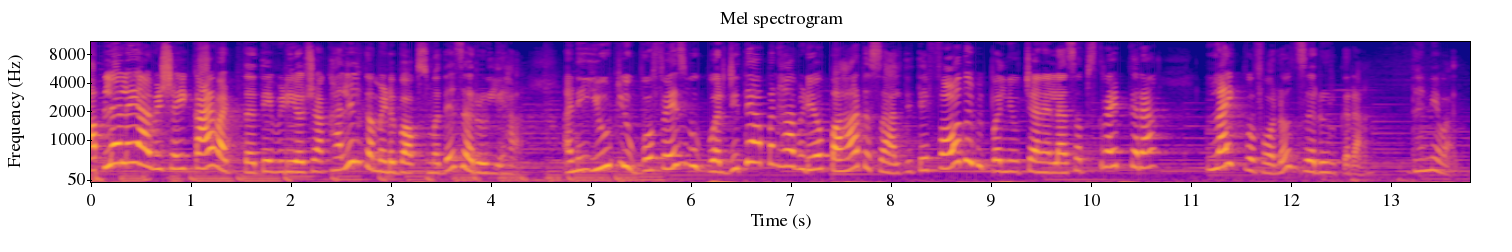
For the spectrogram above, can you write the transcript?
आपल्याला याविषयी काय वाटतं ते व्हिडिओच्या खालील कमेंट बॉक्समध्ये जरूर लिहा. आणि यूट्यूब व फेसबुकवर जिथे आपण हा व्हिडिओ पाहत असाल तिथे फॉर द पीपल न्यूज चॅनलला सबस्क्राईब करा लाईक व फॉलो जरूर करा. धन्यवाद.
